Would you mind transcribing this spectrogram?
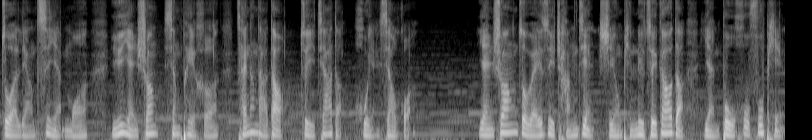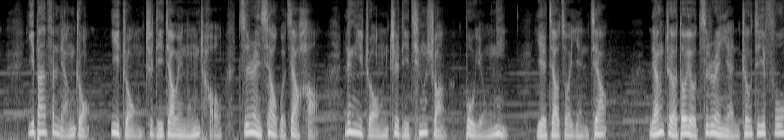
做两次眼膜，与眼霜相配合，才能达到最佳的护眼效果。眼霜作为最常见、使用频率最高的眼部护肤品，一般分两种：一种质地较为浓稠，滋润效果较好。另一种质地清爽不油腻，也叫做眼胶，两者都有滋润眼周肌肤、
